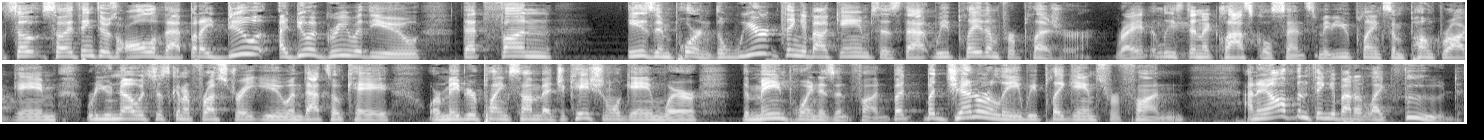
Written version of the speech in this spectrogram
so. So I think there's all of that, but I do I do agree with you that fun is important. The weird thing about games is that we play them for pleasure, right? At least mm-hmm. in a classical sense. Maybe you're playing some punk rock game where you know it's just going to frustrate you and that's okay, or maybe you're playing some educational game where the main point isn't fun. But but generally we play games for fun. And I often think about it like food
